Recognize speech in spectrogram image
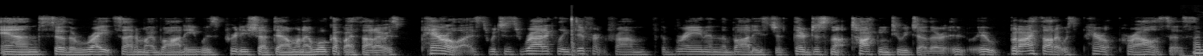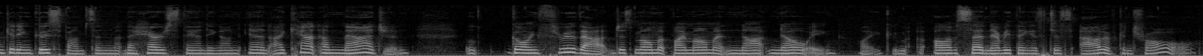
And so the right side of my body was pretty shut down. When I woke up, I thought I was paralyzed, which is radically different from the brain and the body's just they're just not talking to each other. It, it, but I thought it was par- paralysis. I'm getting goosebumps and the hair standing on end. I can't imagine going through that just moment by moment, not knowing. Like all of a sudden, everything is just out of control.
